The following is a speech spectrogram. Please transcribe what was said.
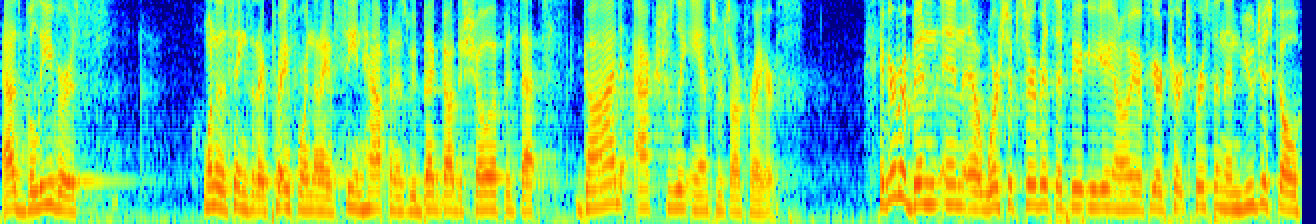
as believers, one of the things that I pray for and that I have seen happen as we beg God to show up is that God actually answers our prayers. Have you ever been in a worship service if you're, you know, if you're a church person and you just go,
